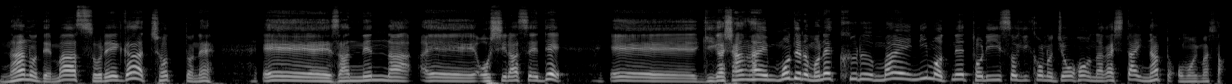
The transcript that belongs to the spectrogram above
なので、まあ、それがちょっとね、えー、残念な、えー、お知らせで、えー、ギガ上海モデルもね、来る前にもね、取り急ぎこの情報を流したいなと思いました。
